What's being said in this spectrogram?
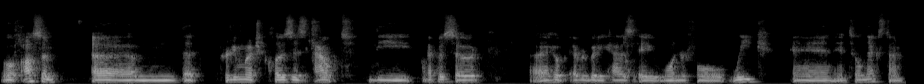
Well, awesome. Um, that pretty much closes out the episode. I hope everybody has a wonderful week, and until next time.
